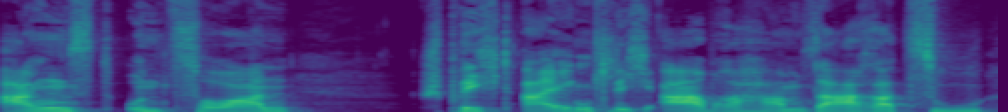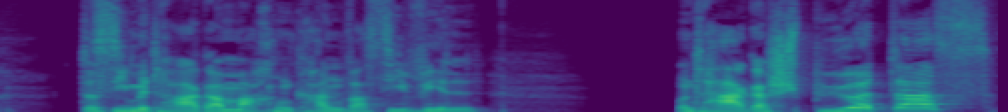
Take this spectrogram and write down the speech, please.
Angst und Zorn spricht eigentlich Abraham Sarah zu, dass sie mit Hagar machen kann, was sie will. Und Hagar spürt das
